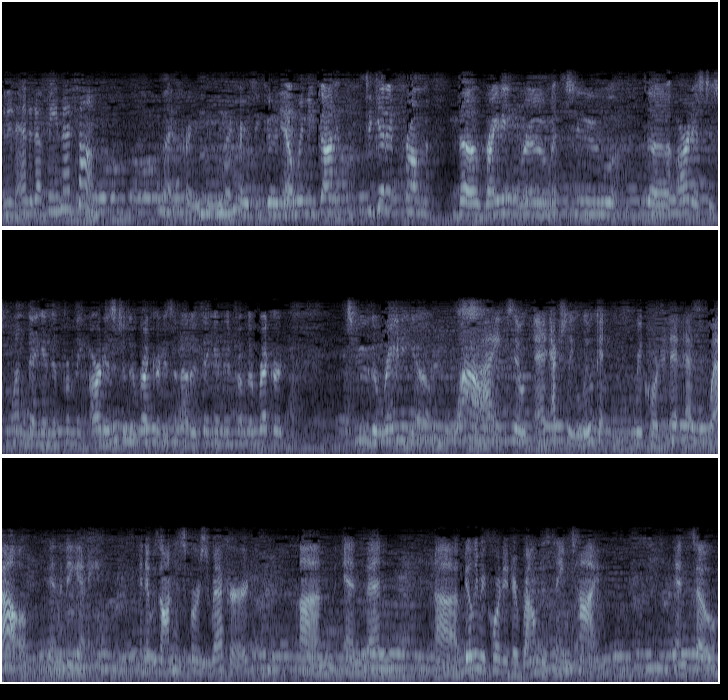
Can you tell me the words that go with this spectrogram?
and it ended up being that song. Isn't that crazy? Isn't that crazy good? Yeah. Now, when you got it, to get it from the writing room to the artist is one thing, and then from the artist to the record is another thing, and then from the record to the radio. Wow. Right. So actually, Luke recorded it as well in the beginning, and it was on his first record. Um, and then uh, Billy recorded it around the same time, and so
